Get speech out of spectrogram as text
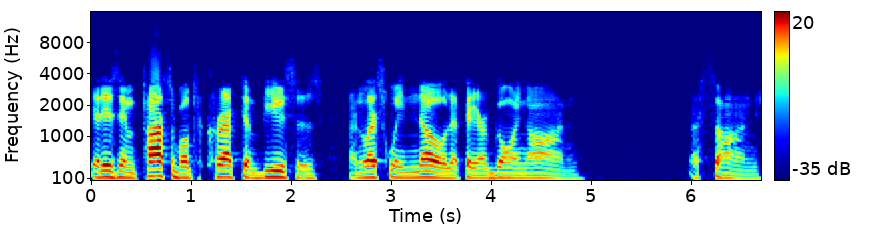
It is impossible to correct abuses unless we know that they are going on. Assange.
